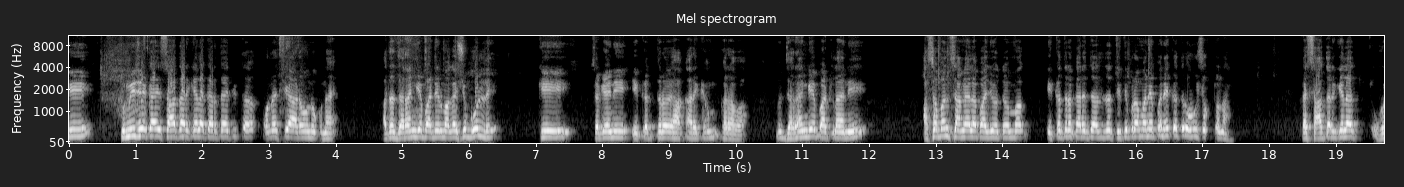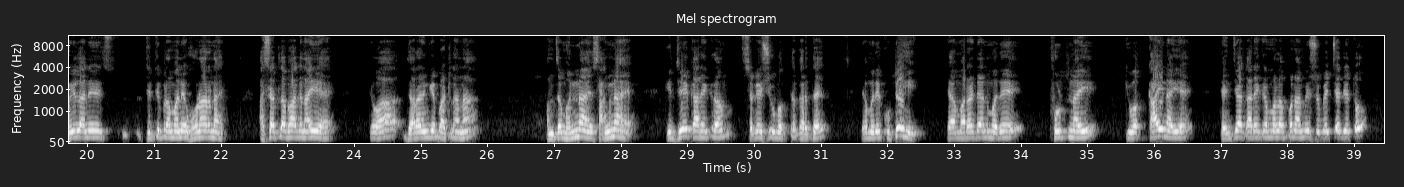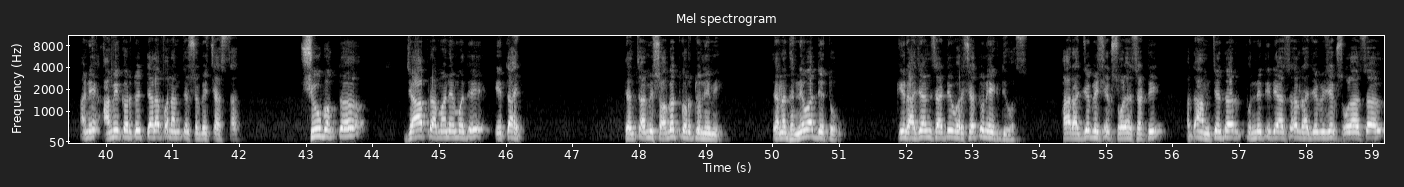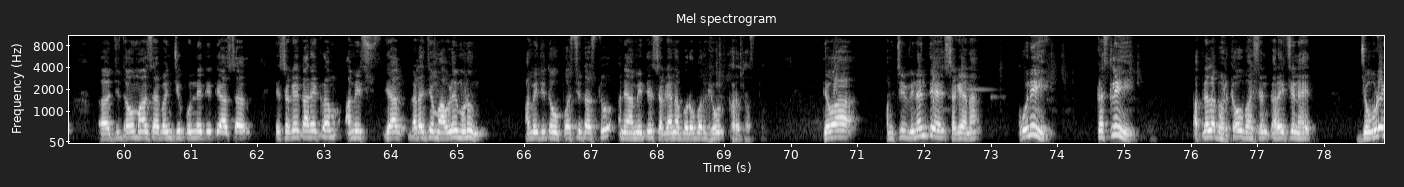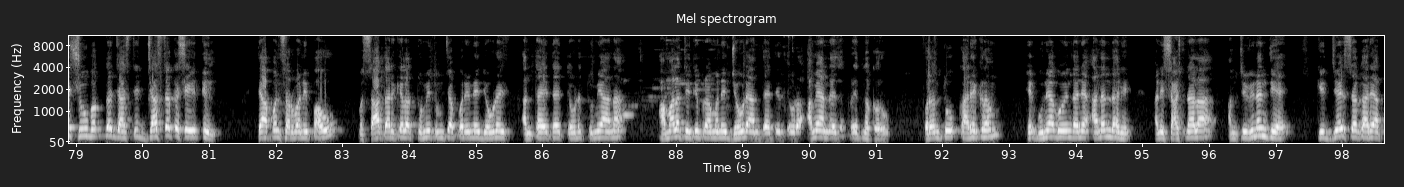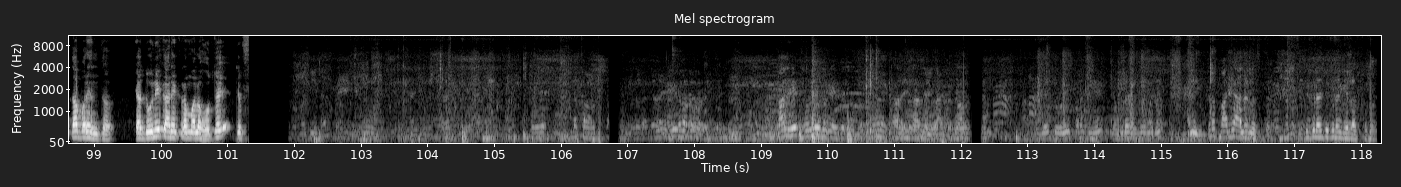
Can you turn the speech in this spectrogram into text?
की तुम्ही जे काही सहा तारखेला करताय तिथं कोणाची अडवणूक नाही. आता जरांगे पाटील मागाशी बोलले की सगळ्यांनी एकत्र हा कार्यक्रम करावा. मग जरांगे पाटलांनी असं पण सांगायला पाहिजे होतं मग एकत्र करायचं झालं तर तिथीप्रमाणे पण एकत्र होऊ शकतो ना. काय सहा तारखेला होईल आणि तिथीप्रमाणे होणार नाही अशातला भाग नाही आहे. तेव्हा जरांगे पाटलांना आमचं म्हणणं आहे सांगणं आहे की जे कार्यक्रम सगळे शिवभक्त करतायत त्यामध्ये कुठेही या मराठ्यांमध्ये फूट नाही किंवा काय नाही आहे त्यांच्या कार्यक्रमाला पण आम्ही शुभेच्छा देतो आणि आम्ही करतोय त्याला पण आमच्या शुभेच्छा असतात. शिवभक्त ज्या प्रमाणामध्ये येत आहेत त्यांचं आम्ही स्वागत करतो नेहमी. त्यांना धन्यवाद देतो की राजांसाठी वर्षातून एक दिवस हा राज्याभिषेक सोहळ्यासाठी आता आमचे तर पुण्यतिथी असेल राज्याभिषेक सोहळा असेल जिजाऊ महासाहेबांची पुण्यतिथी असेल हे सगळे कार्यक्रम आम्ही या गडाचे मावळे म्हणून आम्ही तिथं उपस्थित असतो आणि आम्ही ते सगळ्यांना बरोबर घेऊन करत असतो. तेव्हा आमची विनंती आहे सगळ्यांना कोणीही कसलीही आपल्याला भडकाऊ भाषण करायचे नाहीत. जेवढे शिवभक्त जास्तीत जास्त कसे येतील ते आपण सर्वांनी पाहू. मग सहा तारखेला तुम्ही तुमच्या परीने जेवढे आणता येत आहेत तेवढे तुम्ही आणा. आम्हाला तिथीप्रमाणे जेवढे आणता येतील तेवढं आम्ही आणण्याचा प्रयत्न करू. परंतु कार्यक्रम हे गुण्यागोविंदाने आनंदाने आणि शासनाला आमची विनंती आहे की जे सहकार्य आत्तापर्यंत या दोन्ही कार्यक्रमाला होतंय ते काल हे म्हणजे होतं दोन्ही परत हे एवढं ह्याच्यामध्ये आणि इकडं पाणी आलं नसतं. तिकडं तिकडं गेलं असतं.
